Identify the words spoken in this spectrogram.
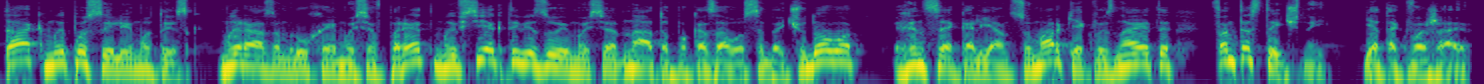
Так, ми посилюємо тиск. Ми разом рухаємося вперед. Ми всі активізуємося. НАТО показало себе чудово. Генсек альянсу Марк, як ви знаєте, фантастичний. Я так вважаю.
